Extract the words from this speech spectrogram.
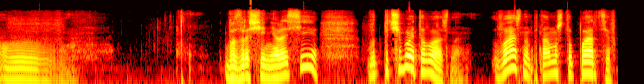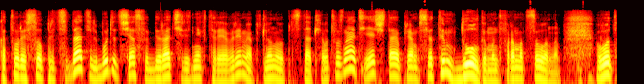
э, возвращения России. Вот почему это важно? Важно, потому что партия, в которой сопредседатель, будет сейчас выбирать через некоторое время определенного председателя. Вот вы знаете, я считаю прям святым долгом информационным. Вот,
